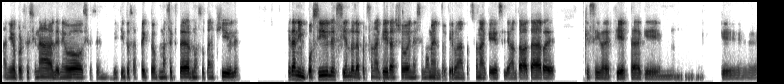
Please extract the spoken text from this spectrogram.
a nivel profesional, de negocios, en distintos aspectos más externos o tangibles. Eran imposibles siendo la persona que era yo en ese momento, que era una persona que se levantaba tarde, que se iba de fiesta, que, que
